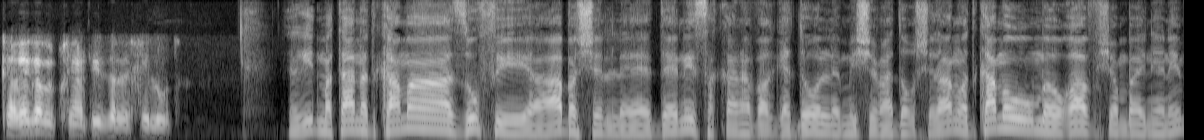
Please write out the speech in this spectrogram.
כרגע מבחינתי זה רכילות. תגיד, מתן, עד כמה זופי, האבא של אה, דני, שחקן עבר גדול למי שמהדור שלנו, עד כמה הוא מעורב שם בעניינים?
